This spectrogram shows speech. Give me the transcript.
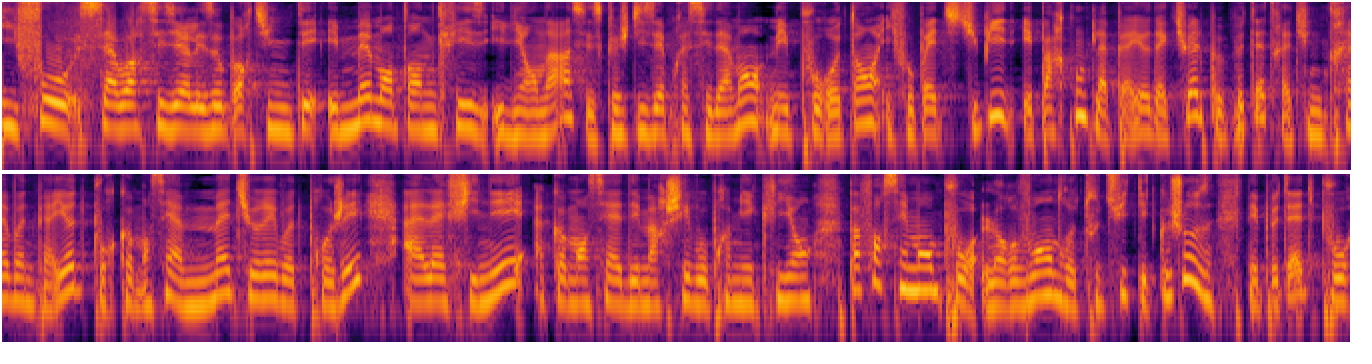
il faut savoir saisir les opportunités et même en temps de crise, il y en a, c'est ce que je disais précédemment, mais pour autant, il faut pas être stupide. Et par contre, la période actuelle peut peut-être être une très bonne période pour commencer à maturer votre projet, à l'affiner, à commencer à démarcher vos premiers clients, pas forcément pour leur vendre tout de suite quelque chose, mais peut-être pour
